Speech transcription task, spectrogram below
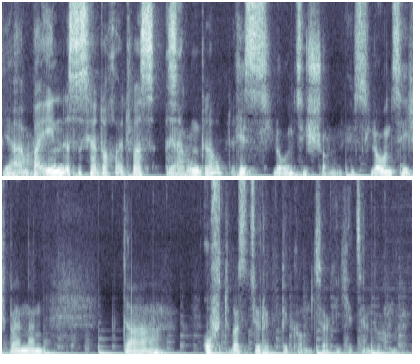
ja. Äh, bei Ihnen ist es ja doch etwas ja, ja unglaublich. Es lohnt sich schon. Es lohnt sich, weil man da oft was zurückbekommt, sage ich jetzt einfach mal.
